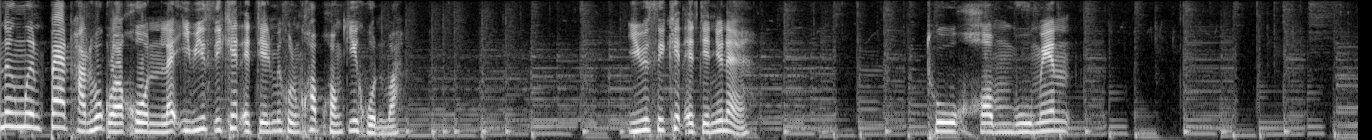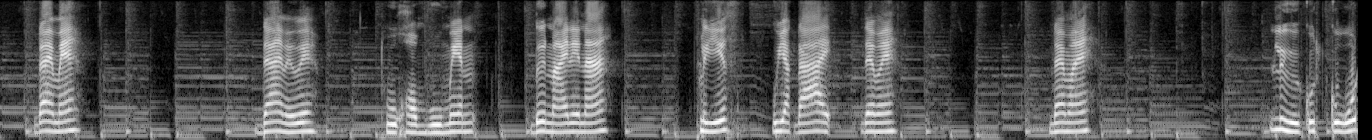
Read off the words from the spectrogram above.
หนึ่งหมื่นแปดพันหกร้อยคนและ EV Secret Agent มีคนครอบครองกี่คนวะ EV Secret Agent อยู่ไหน To Com Women ได้ไหม ได้ไหมเว้ย To Com Women ดินไนเลยนะ please กูอยากได้ได้ไหม ได้ไหม หรือกูดกูด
